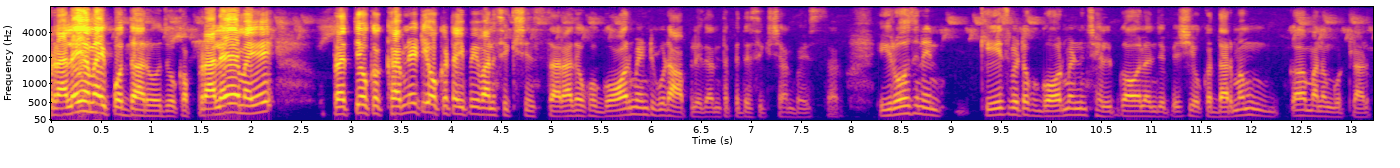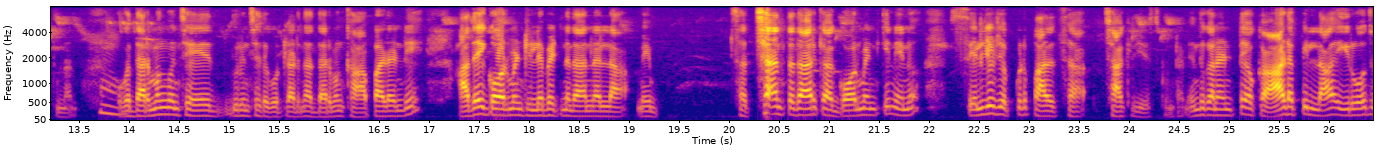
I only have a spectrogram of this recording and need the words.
ప్రళయం అయిపోద్ది ఆ రోజు. ఒక ప్రళయం అయి ప్రతి ఒక్క కమ్యూనిటీ ఒకటైపోయి వాళ్ళని శిక్షిస్తారు. అది ఒక గవర్నమెంట్ కూడా ఆపలేదు. అంత పెద్ద శిక్ష అనుభవిస్తారు. ఈ రోజు నేను కేసు పెట్టి ఒక గవర్నమెంట్ నుంచి హెల్ప్ కావాలని చెప్పేసి ఒక ధర్మంగా మనం కొట్లాడుతున్నాను. ఒక ధర్మం గురించి ఏ గురించి అయితే కొట్లాడుతున్నా ఆ ధర్మం కాపాడండి. అదే గవర్నమెంట్ ఇల్లబెట్టిన దానివల్ల మేము సత్యాంత దారికి ఆ గవర్నమెంట్కి నేను సెల్యూట్ చెప్పుకుంటూ పాద చాకరీ చేసుకుంటాను. ఎందుకనంటే ఒక ఆడపిల్ల ఈరోజు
